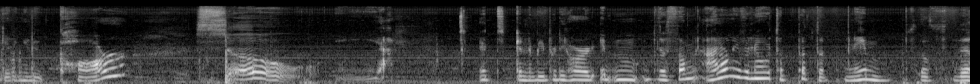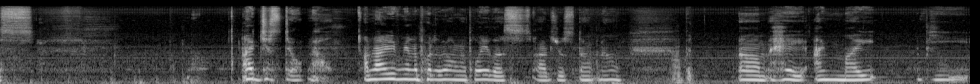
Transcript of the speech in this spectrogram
getting a new car. So yeah, it's gonna be pretty hard. It the thumb. I don't even know what to put the name of this. I just don't know. I'm not even gonna put it on a playlist. I just don't know. But um, hey, I might be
